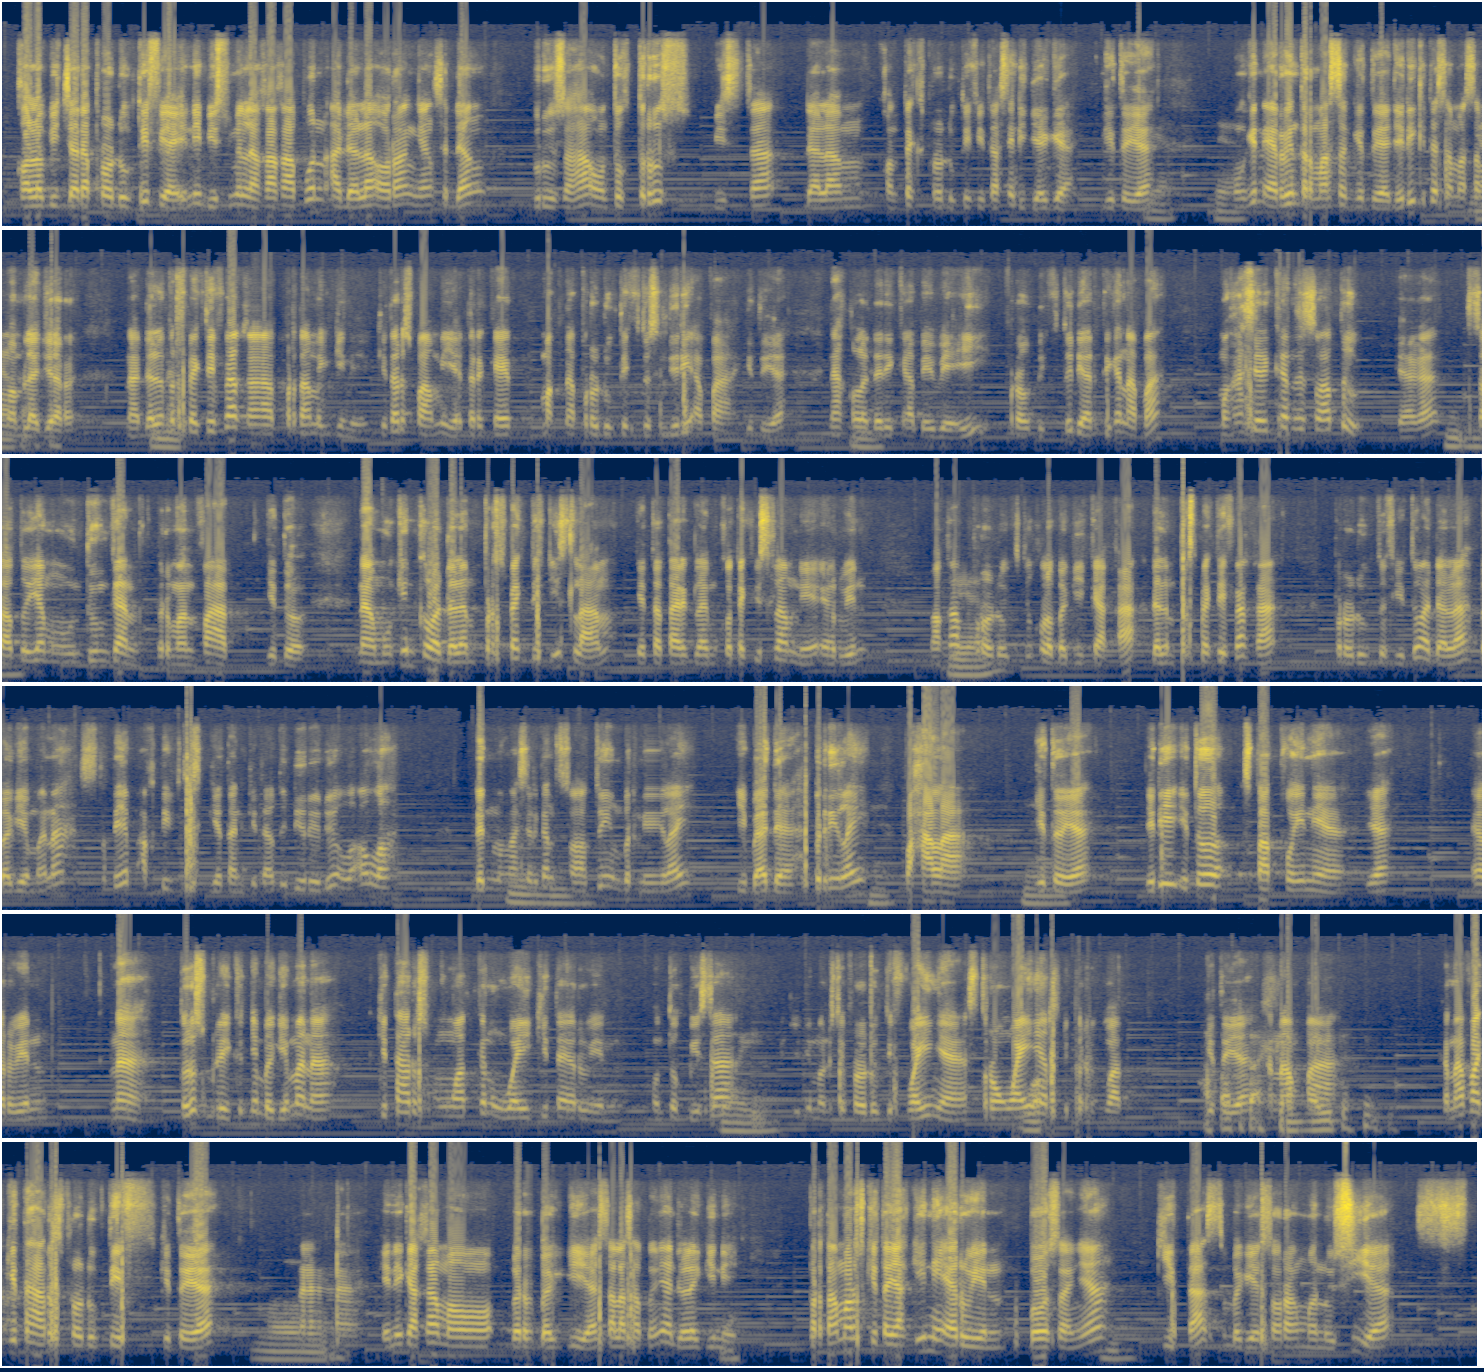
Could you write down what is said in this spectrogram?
kalau bicara produktif ya ini Bismillah kakak pun adalah orang yang sedang berusaha untuk terus bisa dalam konteks produktivitasnya dijaga gitu ya. Yeah, yeah. Mungkin Erwin termasuk gitu ya. Jadi kita sama-sama yeah. belajar. Nah, dalam perspektif Kakak pertama gini, kita harus pahami ya terkait makna produktif itu sendiri apa gitu ya. Nah, kalau yeah. dari KBBI, produktif itu diartikan apa? Menghasilkan sesuatu, ya kan? Sesuatu yang menguntungkan, bermanfaat gitu. Nah, mungkin kalau dalam perspektif Islam, kita tarik dalam konteks Islam nih Erwin, maka yeah. produk itu kalau bagi Kakak dalam perspektif Kakak produktif itu adalah bagaimana setiap aktivitas kegiatan kita itu diridhoi oleh Allah dan menghasilkan hmm. sesuatu yang bernilai ibadah, bernilai hmm. pahala hmm. gitu ya. Jadi itu start pointnya ya, Erwin. Nah, terus berikutnya bagaimana? Kita harus menguatkan why kita Erwin untuk bisa why. Menjadi manusia produktif. Why-nya, strong why-nya harus diperkuat gitu ya. Kenapa? Kenapa kita harus produktif gitu ya? Nah, ini kakak mau berbagi ya. Salah satunya adalah gini Pertama harus kita yakini Erwin bahwasanya hmm. kita sebagai seorang manusia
